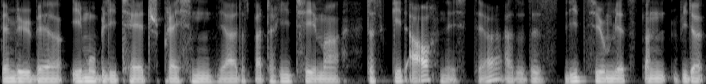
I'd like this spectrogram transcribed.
wenn wir über E-Mobilität sprechen, ja, das Batteriethema, das geht auch nicht. Ja? Also das Lithium jetzt dann wieder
